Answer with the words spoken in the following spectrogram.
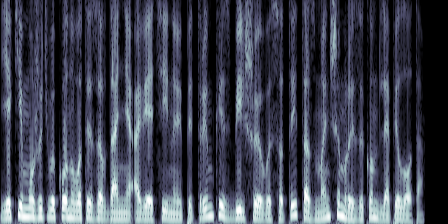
які можуть виконувати завдання авіаційної підтримки з більшої висоти та з меншим ризиком для пілота.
